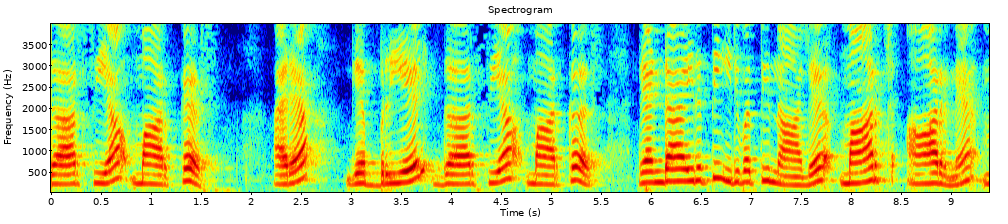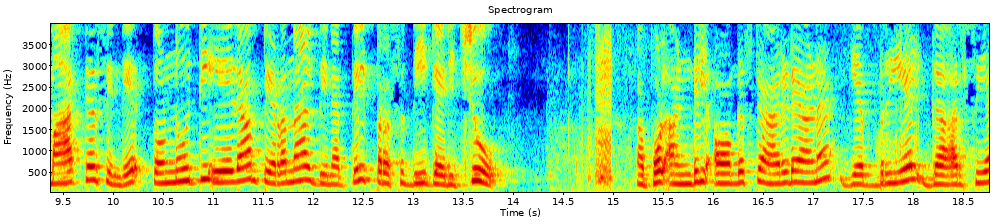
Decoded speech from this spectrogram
ഗാർസിയ മാർക്കസ് അര ഗബ്രിയേൽ ഗാർസിയ മാർക്കസ് രണ്ടായിരത്തി ഇരുപത്തി നാല് മാർച്ച് ആറിന് മാർക്കസിൻ്റെ തൊണ്ണൂറ്റി ഏഴാം പിറന്നാൾ ദിനത്തിൽ പ്രസിദ്ധീകരിച്ചു അപ്പോൾ അണ്ടിൽ ഓഗസ്റ്റ് ആരുടെയാണ് ഗബ്രിയൽ ഗാർസിയ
